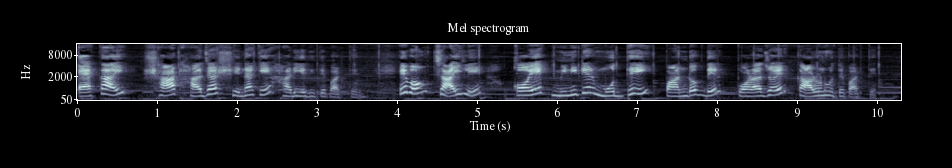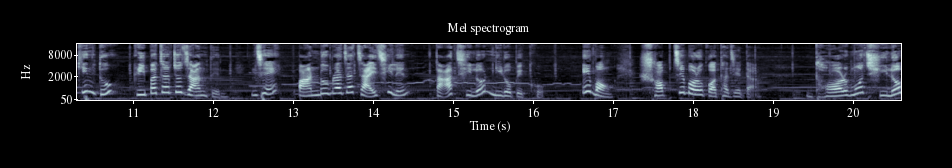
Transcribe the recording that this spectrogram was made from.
একাই ষাট হাজার সেনাকে হারিয়ে দিতে পারতেন এবং চাইলে কয়েক মিনিটের মধ্যেই পাণ্ডবদের পরাজয়ের কারণ হতে পারতেন। কিন্তু কৃপাচার্য জানতেন যে পাণ্ডবরা যা চাইছিলেন তা ছিল নিরপেক্ষ এবং সবচেয়ে বড় কথা যেটা, ধর্ম ছিল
